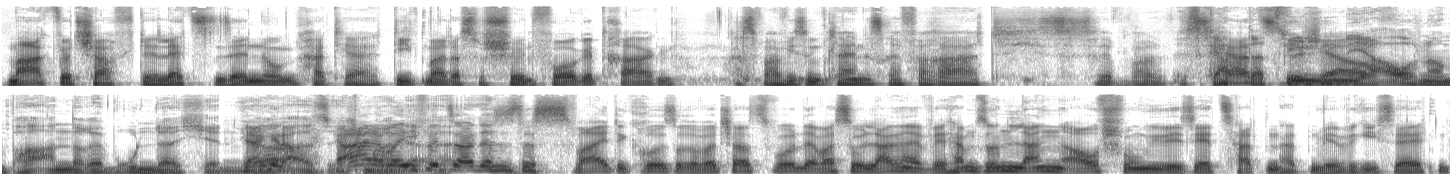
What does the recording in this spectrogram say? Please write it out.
Marktwirtschaft. In der letzten Sendung hat ja Dietmar das so schön vorgetragen. Das war wie so ein kleines Referat. Es, es gab Herz dazwischen ja auch noch ein paar andere Wunderchen. Ja, ja genau. Also ich ja, meine, aber ich würde sagen, das ist das zweite größere Wirtschaftswunder, was so lange, wir haben so einen langen Aufschwung, wie wir es jetzt hatten, hatten wir wirklich selten.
